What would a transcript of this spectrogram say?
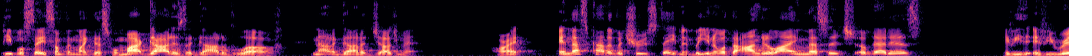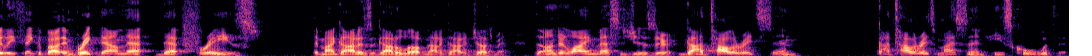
people say something like this Well, my God is a God of love, not a God of judgment. All right? And that's kind of a true statement. But you know what the underlying message of that is? If you, if you really think about and break down that, that phrase, that my God is a God of love, not a God of judgment. The underlying message is there God tolerates sin. God tolerates my sin. He's cool with it.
